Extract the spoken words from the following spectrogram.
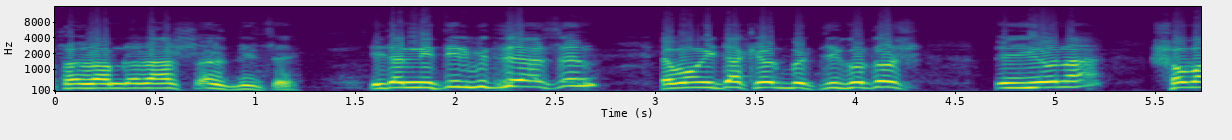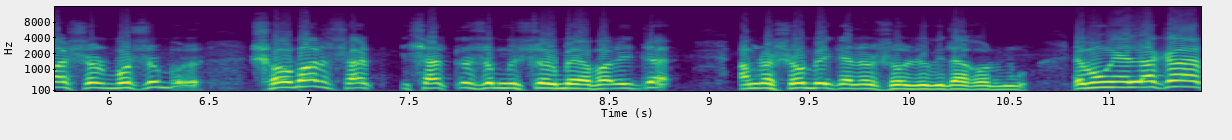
তাহলে আপনারা আশ্বাস দিচ্ছে এটা নীতির ভিতরে আছেন এবং এটা কেউ ব্যক্তিগত ইয়েও না সবার সর্বস্ব সবার স্বার্থ- স্বার্থ সম্মিশ্র ব্যাপার এটা। আমরা সবাই কেন সহযোগিতা করব? এবং এলাকার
